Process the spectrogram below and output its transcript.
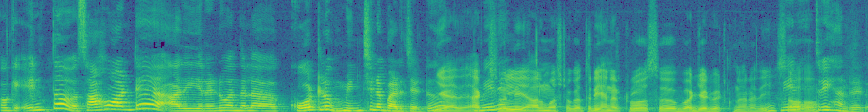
ఓకే ఎంత సాహో అంటే అది రెండు వందల కోట్లు మించిన బడ్జెట్. యాక్చువల్లీ ఆల్మోస్ట్ ఒక త్రీ హండ్రెడ్ క్రోర్స్ బడ్జెట్ పెట్టుకున్నారు అది Saaho. Three hundred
